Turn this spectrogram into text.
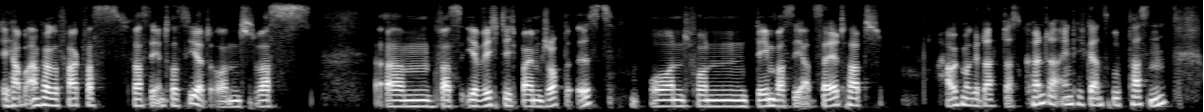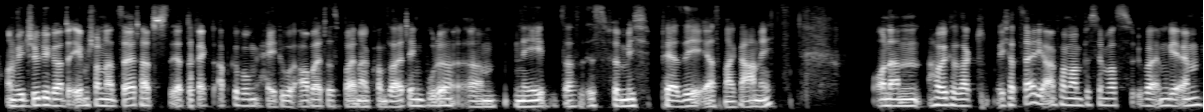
ich habe einfach gefragt, was, was sie interessiert und was, ähm, was ihr wichtig beim Job ist. Und von dem, was sie erzählt hat, habe ich mir gedacht, das könnte eigentlich ganz gut passen. Und wie Julie gerade eben schon erzählt hat, sie hat direkt abgewogen, hey, du arbeitest bei einer Consulting-Bude. Ähm, nee, das ist für mich per se erstmal gar nichts. Und dann habe ich gesagt, ich erzähle dir einfach mal ein bisschen was über MGM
